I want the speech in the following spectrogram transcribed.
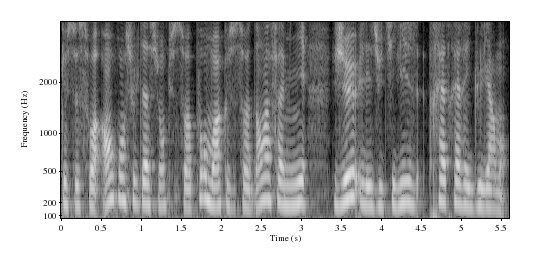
que ce soit en consultation, que ce soit pour moi, que ce soit dans ma famille, je les utilise très très régulièrement.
